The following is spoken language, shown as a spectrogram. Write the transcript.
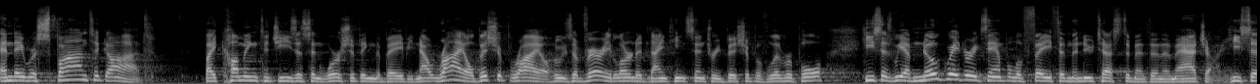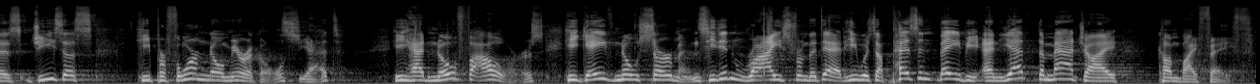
and they respond to God by coming to Jesus and worshiping the baby. Now, Ryle, Bishop Ryle, who's a very learned 19th century bishop of Liverpool, he says we have no greater example of faith in the New Testament than the Magi. He says Jesus, he performed no miracles yet. He had no followers. He gave no sermons. He didn't rise from the dead. He was a peasant baby, and yet the Magi come by faith.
